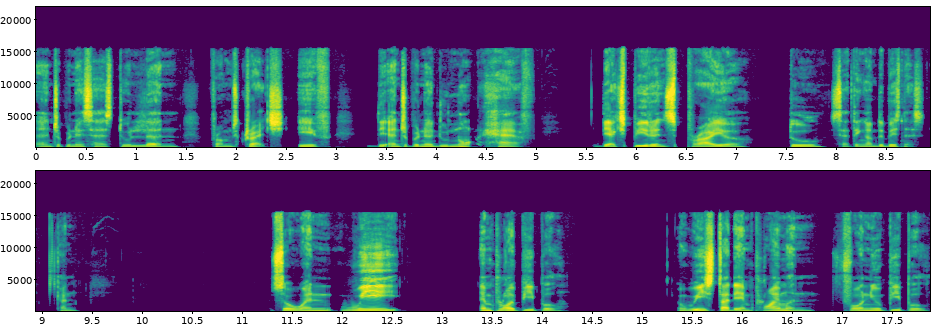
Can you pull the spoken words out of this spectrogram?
entrepreneurs has to learn from scratch. If the entrepreneur do not have the experience prior to setting up the business kan? So when we employ people we the employment for new people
